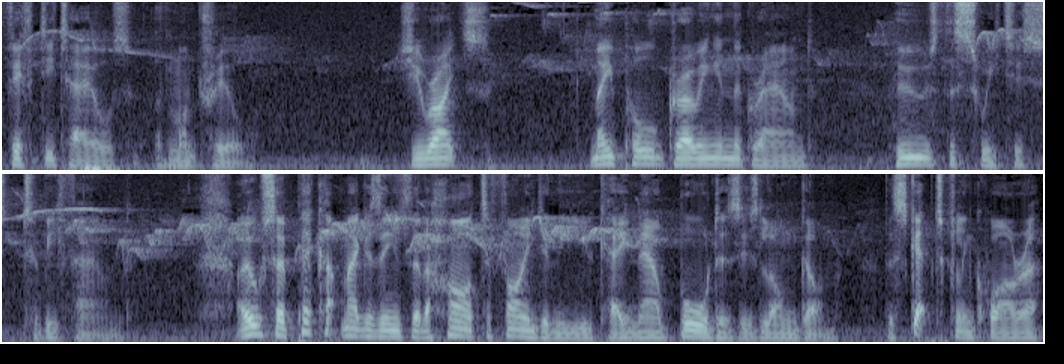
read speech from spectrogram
50 Tales of Montreal. She writes Maple growing in the ground, who's the sweetest to be found? I also pick up magazines that are hard to find in the UK now Borders is long gone, The Skeptical Inquirer,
